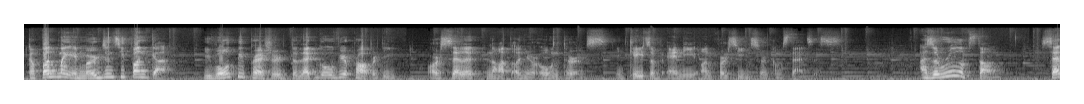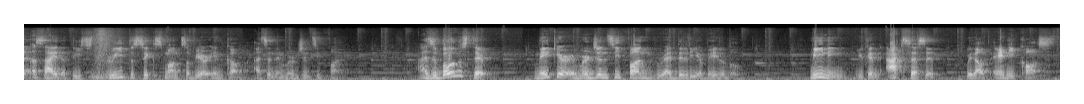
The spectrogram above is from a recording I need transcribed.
Kapag may emergency fund ka, you won't be pressured to let go of your property or sell it not on your own terms in case of any unforeseen circumstances. As a rule of thumb, set aside at least 3 to 6 months of your income as an emergency fund. As a bonus tip, make your emergency fund readily available, meaning you can access it without any cost,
